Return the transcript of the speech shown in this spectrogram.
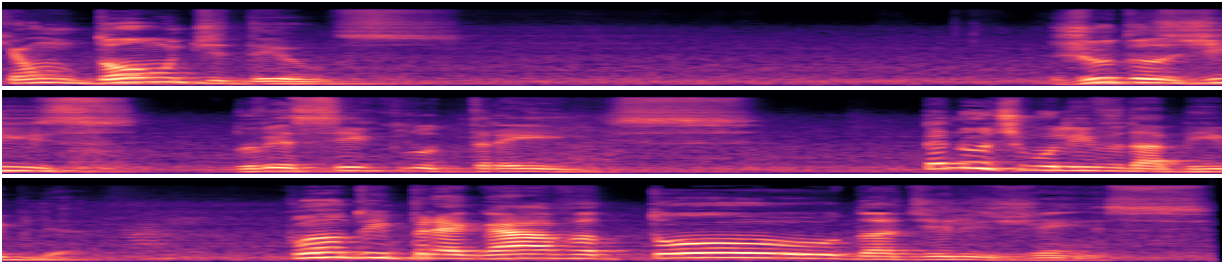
que é um dom de Deus. Judas diz, do versículo 3, penúltimo livro da Bíblia, quando empregava toda a diligência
